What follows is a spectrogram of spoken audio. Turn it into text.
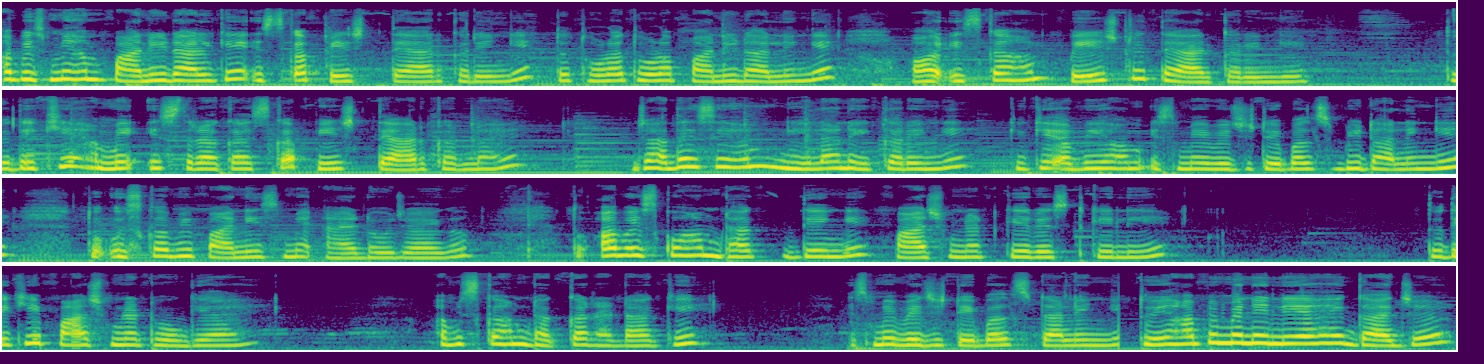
अब इसमें हम पानी डाल के इसका पेस्ट तैयार करेंगे। तो थोड़ा थोड़ा पानी डालेंगे और इसका हम पेस्ट तैयार करेंगे। तो देखिए, हमें इस तरह का इसका पेस्ट तैयार करना है। ज़्यादा इसे हम गीला नहीं करेंगे, क्योंकि अभी हम इसमें वेजिटेबल्स भी डालेंगे तो उसका भी पानी इसमें ऐड हो जाएगा। तो अब इसको हम ढक देंगे पाँच मिनट के रेस्ट के लिए। तो देखिए पाँच मिनट हो गया है। अब इसका हम ढक्कन हटा के इसमें वेजिटेबल्स डालेंगे। तो यहाँ पे मैंने लिया है गाजर,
